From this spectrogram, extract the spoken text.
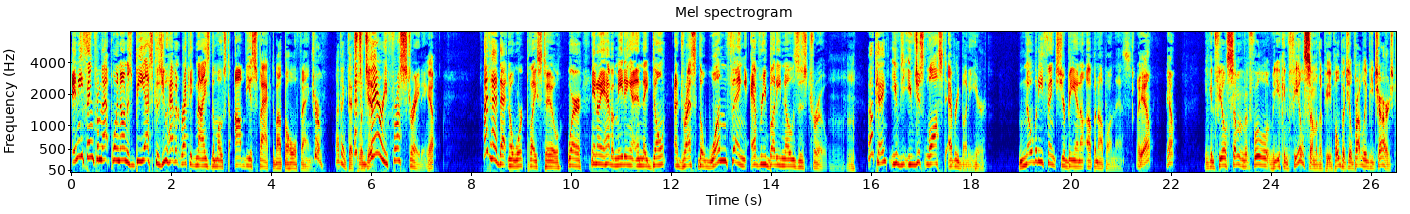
Anything from that point on is BS because you haven't recognized the most obvious fact about the whole thing. Sure. I think that's, That's legit. very frustrating. yep. I've had that in a workplace too, where you know you have a meeting and they don't address the one thing everybody knows is true. Mm-hmm. Okay, you've you've just lost everybody here. Nobody thinks you're being up and up on this. Yep. Yep. You can feel some fool. You can feel some of the people, but you'll probably be charged.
